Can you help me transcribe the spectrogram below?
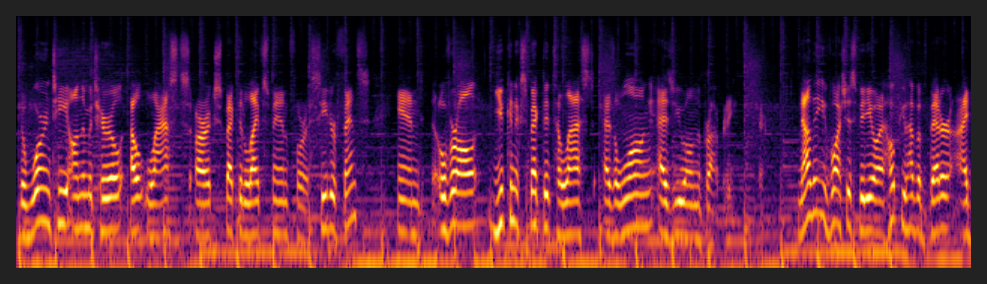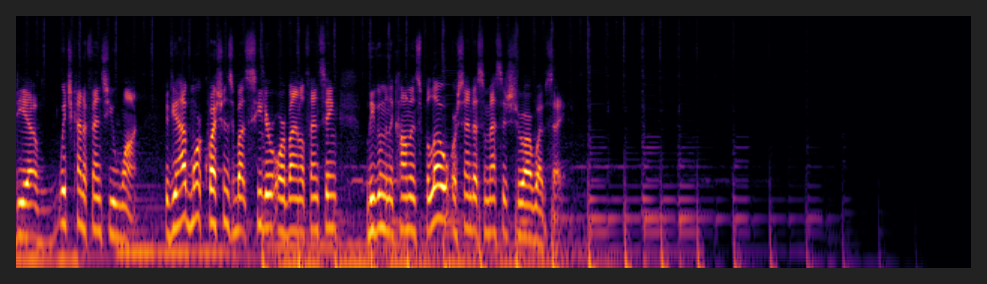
The warranty on the material outlasts our expected lifespan for a cedar fence, and overall, you can expect it to last as long as you own the property. Now that you've watched this video, I hope you have a better idea of which kind of fence you want. If you have more questions about cedar or vinyl fencing, leave them in the comments below or send us a message through our website.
